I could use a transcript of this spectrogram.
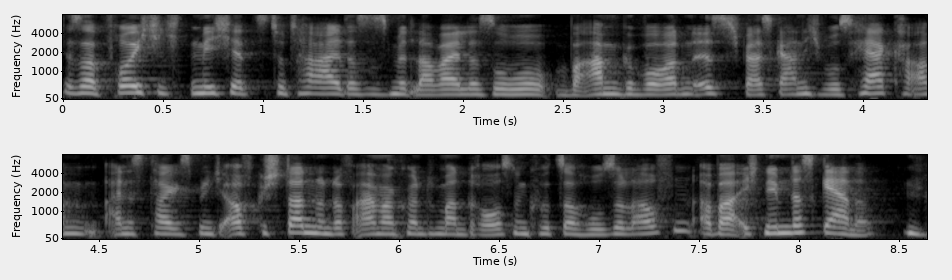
Deshalb freue ich mich jetzt total, dass es mittlerweile so warm geworden ist. Ich weiß gar nicht, wo es herkam. Eines Tages bin ich aufgestanden und auf einmal konnte man draußen in kurzer Hose laufen. Aber ich nehme das gerne.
